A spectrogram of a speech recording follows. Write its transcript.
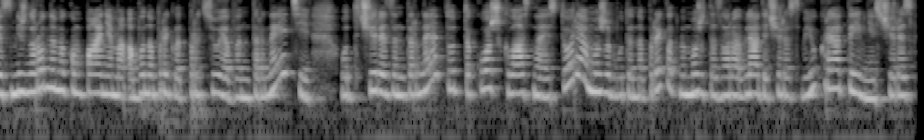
е, з міжнародними компаніями або, наприклад, працює в інтернеті, от через інтернет тут також класна історія може бути. Наприклад, ви можете заробляти через свою креативність, через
